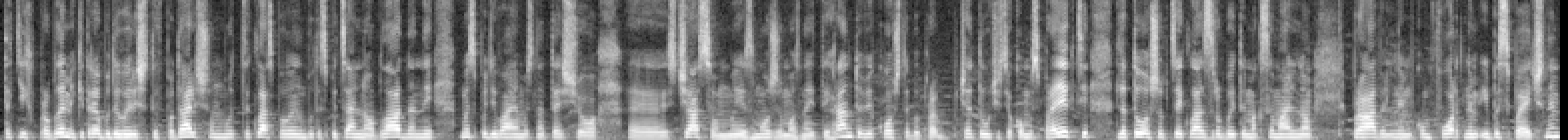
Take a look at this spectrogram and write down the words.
таких проблем, які треба буде вирішити в подальшому. Цей клас повинен бути спеціально обладнаний. Ми сподіваємось на те, що е, з часом ми зможемо знайти грантові кошти, аби почати участь в якомусь проєкті для того, щоб цей клас зробити максимально правильним, комфортним і безпечним.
